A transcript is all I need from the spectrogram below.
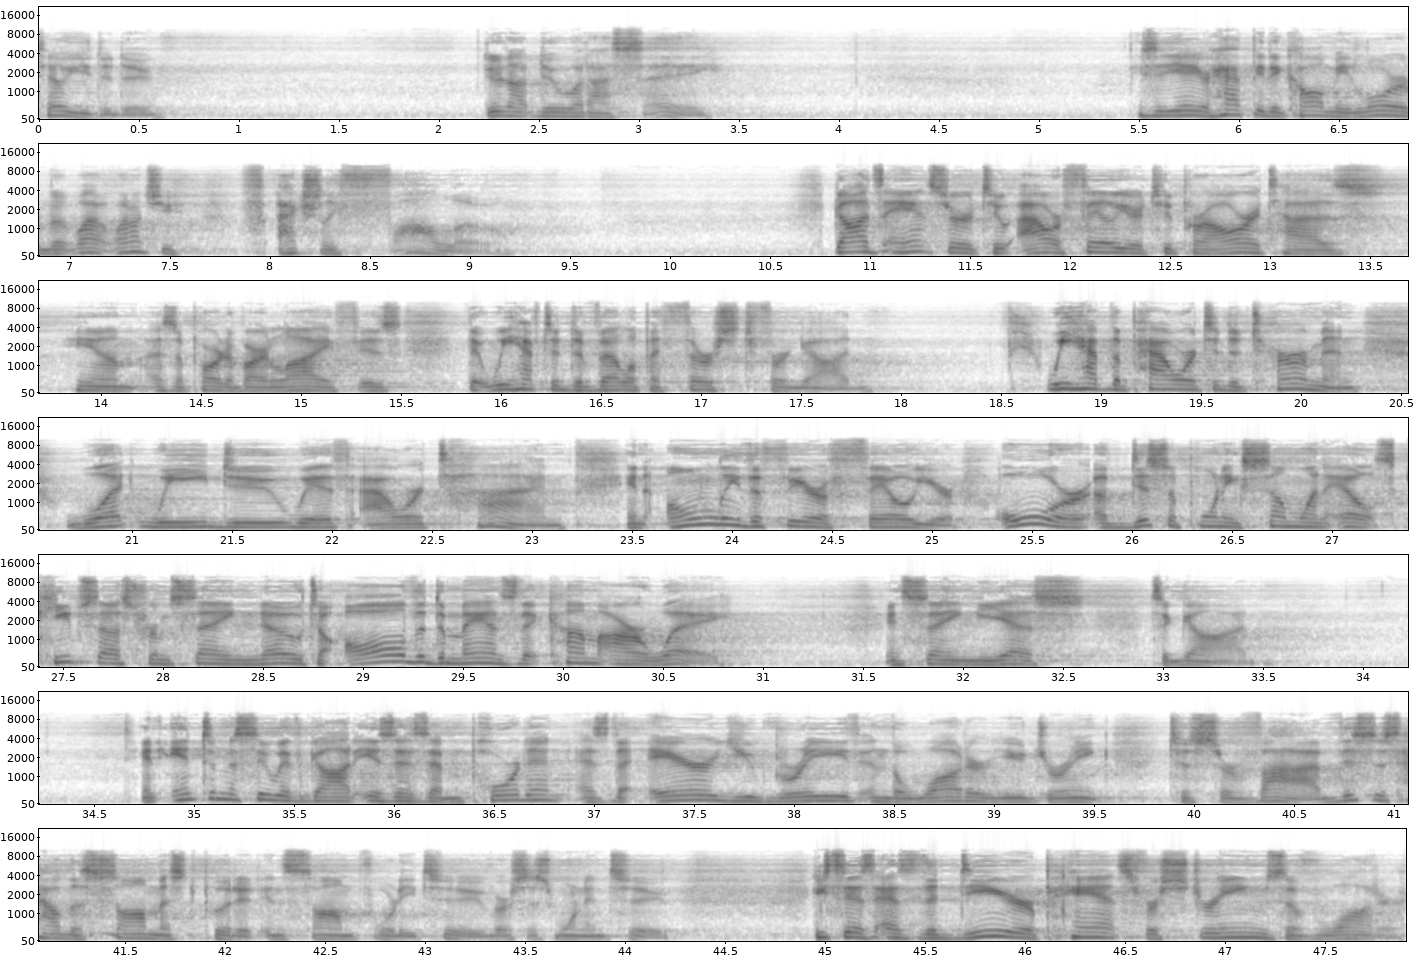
tell you to do? Do not do what I say. He said, Yeah, you're happy to call me Lord, but why, why don't you f- actually follow? God's answer to our failure to prioritize Him as a part of our life is that we have to develop a thirst for God. We have the power to determine what we do with our time. And only the fear of failure or of disappointing someone else keeps us from saying no to all the demands that come our way and saying yes to God. And intimacy with God is as important as the air you breathe and the water you drink to survive. This is how the psalmist put it in Psalm 42, verses 1 and 2. He says, As the deer pants for streams of water,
